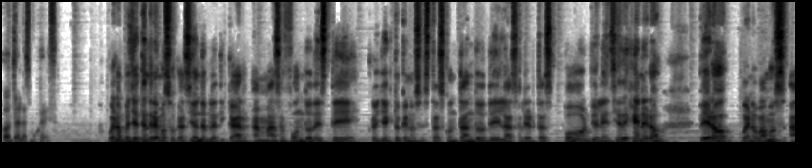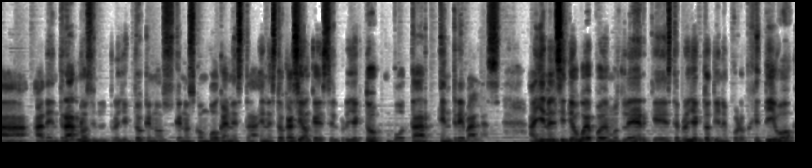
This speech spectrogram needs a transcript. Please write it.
contra las mujeres. Bueno, pues ya tendremos ocasión de platicar a más a fondo de este proyecto que nos estás contando de las alertas por violencia de género. Pero bueno, vamos a adentrarnos en el proyecto que nos, que nos convoca en esta, en esta ocasión, que es el proyecto Votar entre balas. Ahí en el sitio web podemos leer que este proyecto tiene por objetivo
